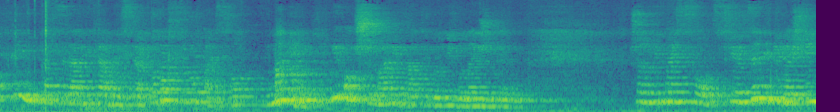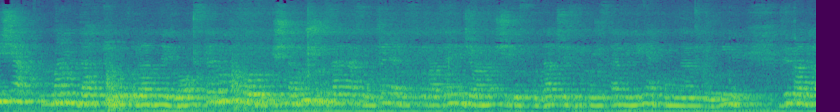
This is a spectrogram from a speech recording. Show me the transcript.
opinii Kancelarii Prawnej z Krakowa, którą Państwo mają i otrzymali dwa tygodnie bodajże temu. Szanowni Państwo, stwierdzenie wygaśnięcia mandatu radnego z tego powodu, iż naruszył zakaz łączenia gospodarczej z wykorzystaniem mienia komunalnego gminy wymaga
